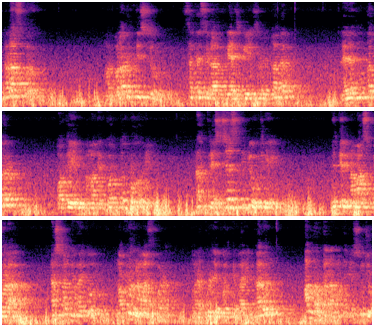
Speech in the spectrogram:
তালাশ করো আমার বলার উদ্দেশ্য সাতাশে রাত্রে আজকে সবে কাদার লাইলাতুল কদর, অতএব আমাদের কর্তব্য হবে রাত্রে শেষ দিকে উঠে ভেতের নামাজ পড়া। তার সঙ্গে হয়তো নকল নামাজ পড়া আমরা করলে করতে পারি। কারণ আল্লাহ তারা আমাদেরকে সুযোগ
